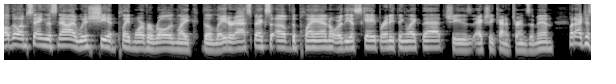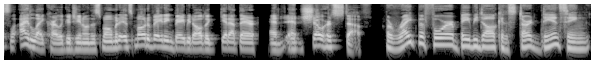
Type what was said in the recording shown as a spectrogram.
Although I'm saying this now, I wish she had played more of a role in like the later aspects of the plan or the escape or anything like that. She's actually kind of turns them in. But I just I like Carla Gugino in this moment. It's motivating Baby Doll to get out there and and show her stuff. But right before Baby Doll can start dancing,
